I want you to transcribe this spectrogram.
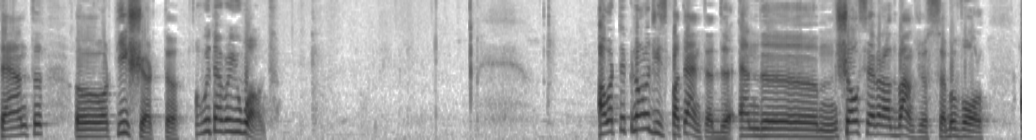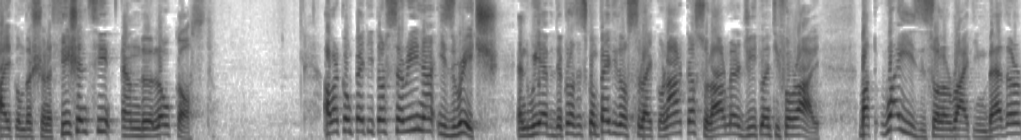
tent, uh, or t-shirt, or whatever you want. Our technology is patented and um, shows several advantages, above all, high conversion efficiency and uh, low cost. Our competitors' arena is rich, and we have the closest competitors like Konarka, Solarmer, G24i. But why is solar writing better?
